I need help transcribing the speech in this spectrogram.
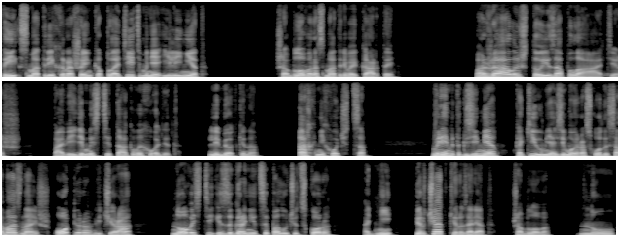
Ты смотри хорошенько, платить мне или нет? Шаблова, рассматривая карты. Пожалуй, что и заплатишь. По видимости, так выходит. Лебедкина. Ах, не хочется. Время-то к зиме. Какие у меня зимой расходы, сама знаешь. Опера, вечера. Новости из-за границы получат скоро. Одни перчатки разорят. Шаблова. Ну,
